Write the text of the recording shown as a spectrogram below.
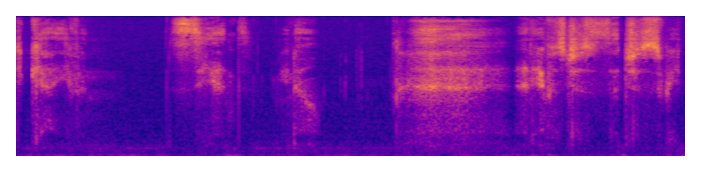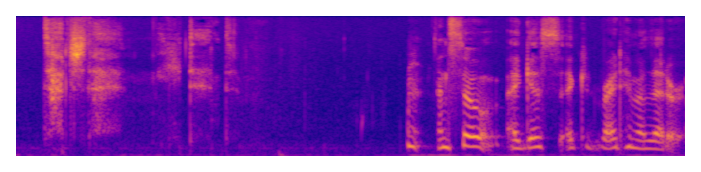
you can't even see it you know and it was just such a sweet touch that he did. And so I guess I could write him a letter.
